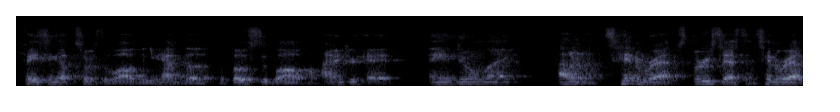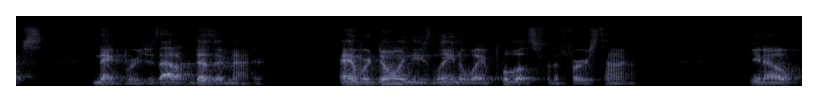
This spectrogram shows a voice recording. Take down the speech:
facing up towards the wall, then you have the the Bosu ball behind your head, and you're doing like I don't know, 10 reps, three sets of 10 reps neck bridges. That doesn't matter. And we're doing these lean away pull-ups for the first time. You know,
